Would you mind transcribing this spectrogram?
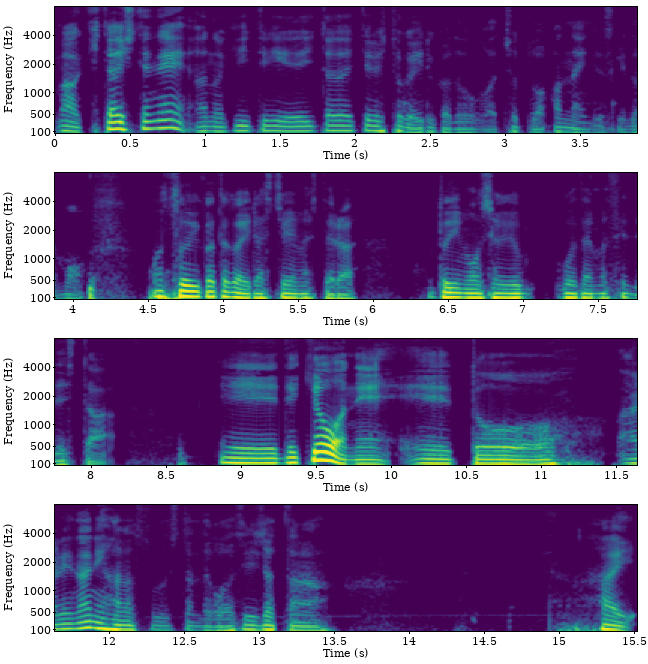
まあ、期待してね、あの、聞いていただいてる人がいるかどうかちょっとわかんないんですけども、もしそういう方がいらっしゃいましたら、本当に申し訳ございませんでした。えー、で、今日はね、えっ、と、あれ何話そうとしたんだか忘れちゃったな。はい。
